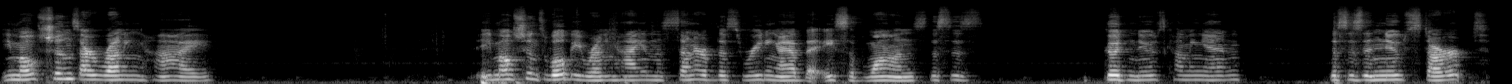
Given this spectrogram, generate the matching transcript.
Emotions are running high. Emotions will be running high. In the center of this reading, I have the Ace of Wands. This is good news coming in. This is a new start.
